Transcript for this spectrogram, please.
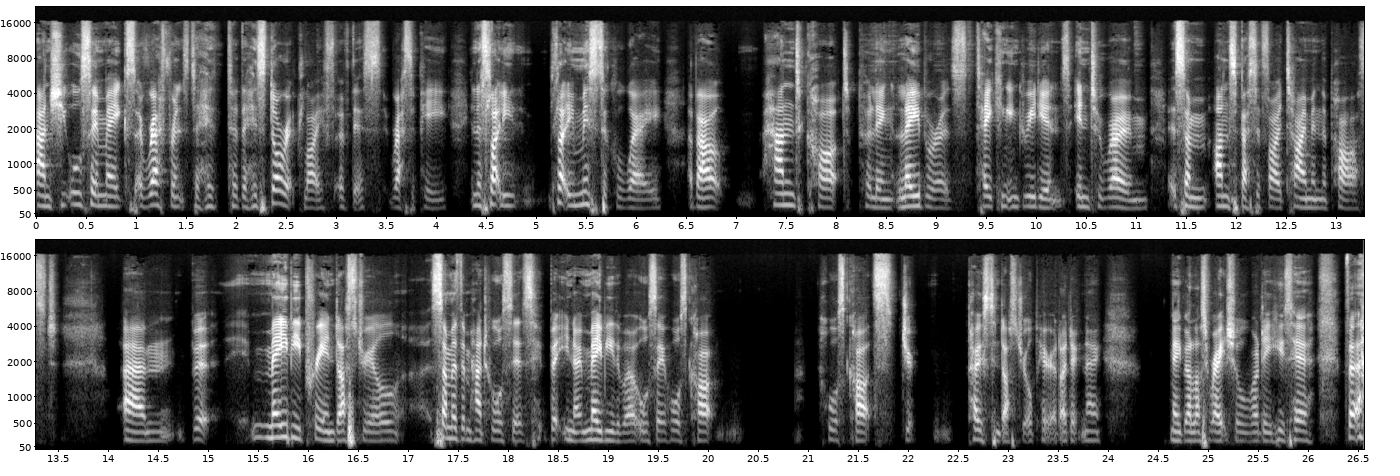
And she also makes a reference to hi- to the historic life of this recipe in a slightly slightly mystical way about hand cart pulling laborers taking ingredients into Rome at some unspecified time in the past. Um, but maybe pre-industrial, some of them had horses, but you know maybe there were also horse cart horse carts post-industrial period. I don't know. Maybe I'll ask Rachel Roddy, who's here, but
